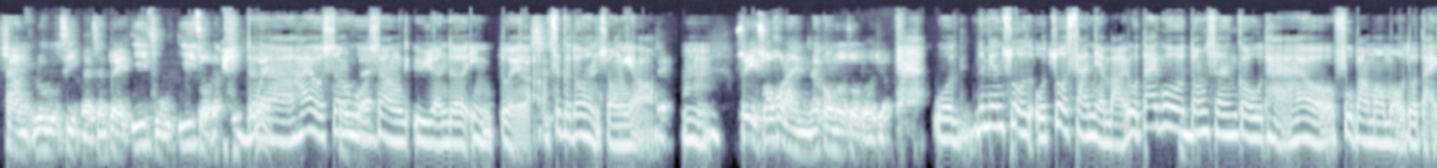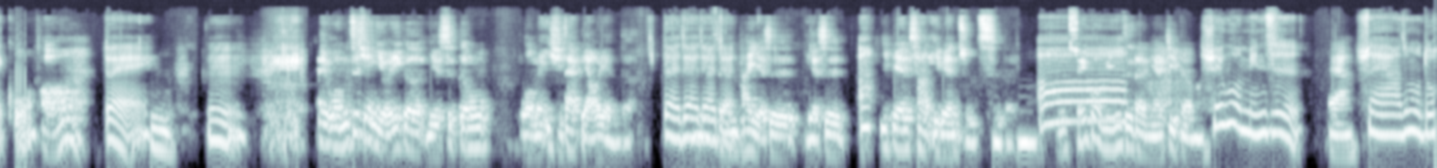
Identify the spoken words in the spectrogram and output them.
像露露自己本身对衣服衣着的品味，对啊，还有生活上与人的应对啦，这个都很重要。对，嗯，所以说后来你的工作做多久？我那边做我做三年吧，因为我待过东森购物台，还有富邦某某，我都待过。哦，对，嗯。嗯，哎，我们之前有一个也是跟我们一起在表演的，对对对对，他也是也是啊，一边唱一边主持的。哦。水果名字的你还记得吗？水果名字，谁啊？谁啊？这么多，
